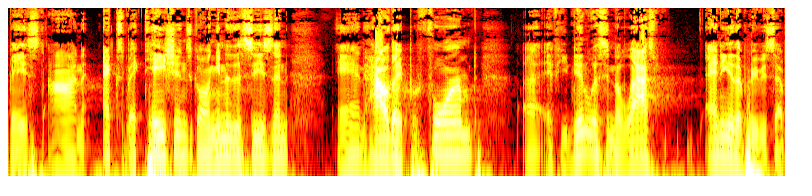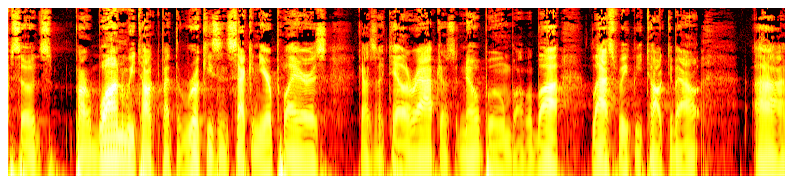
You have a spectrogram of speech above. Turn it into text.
based on expectations going into the season and how they performed. Uh, if you didn't listen to last any of the previous episodes, part one we talked about the rookies and second year players, guys like Taylor Rapp, Joseph Noteboom, blah blah blah. Last week we talked about uh,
